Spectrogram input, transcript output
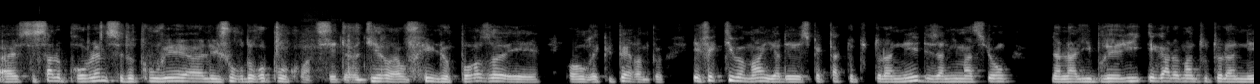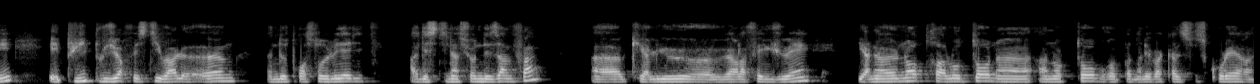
Euh, c'est ça le problème, c'est de trouver euh, les jours de repos. quoi. C'est de dire on fait une pause et on récupère un peu. Effectivement, il y a des spectacles toute l'année, des animations dans la librairie également toute l'année, et puis plusieurs festivals, un, un, deux, trois soleils à destination des enfants, euh, qui a lieu euh, vers la fin juin. Il y en a un autre à l'automne, en octobre, pendant les vacances scolaires.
